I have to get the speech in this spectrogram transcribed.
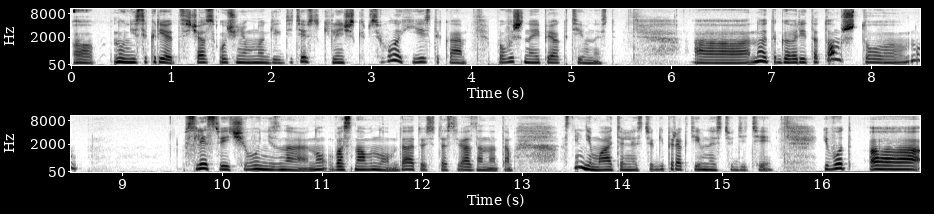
а, ну, не секрет, сейчас очень у многих детей, в клинических психологах есть такая повышенная эпиактивность. А, ну, это говорит о том, что ну, вследствие чего, не знаю, ну, в основном, да, то есть это связано там с невнимательностью, гиперактивностью детей. И вот э,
